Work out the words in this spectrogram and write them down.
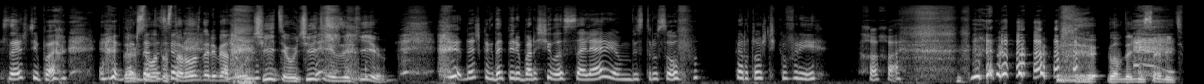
Знаешь, типа... Так что вот осторожно, ребята, учите, учите языки. Знаешь, когда переборщила с солярием без трусов. Картошечка фри. Ха-ха. Главное не солить.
